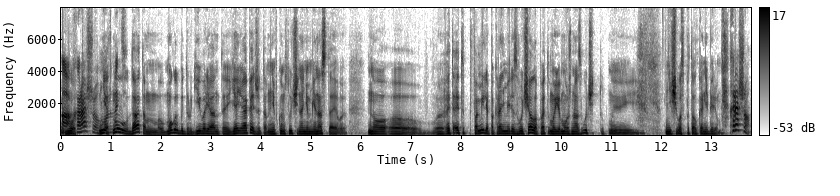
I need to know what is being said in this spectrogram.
А, вот. хорошо. Нет, ну быть... да, там могут быть другие варианты. Я, опять же, там ни в коем случае на нем не настаиваю но э, это, эта фамилия, по крайней мере, звучала, поэтому ее можно озвучить. Тут мы ничего с потолка не берем. Хорошо.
